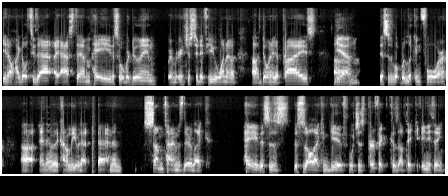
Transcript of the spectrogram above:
you know i go through that. I ask them hey this is what we're doing. We're interested if you want to uh, donate a prize. Yeah. this is what we're looking for. Uh, and then they kind of leave it at that. And then sometimes they're like hey this is this is all i can give which is perfect because i'll take anything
